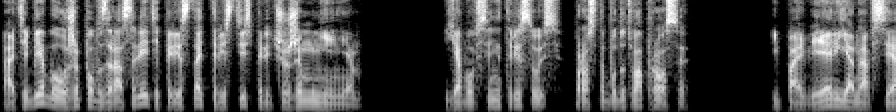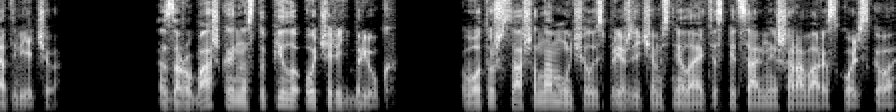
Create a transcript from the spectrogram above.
«А тебе бы уже повзрослеть и перестать трястись перед чужим мнением». «Я вовсе не трясусь, просто будут вопросы». «И поверь, я на все отвечу». За рубашкой наступила очередь брюк. Вот уж Саша намучилась, прежде чем сняла эти специальные шаровары Скользкого.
